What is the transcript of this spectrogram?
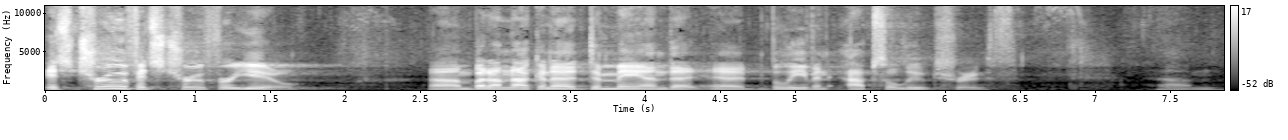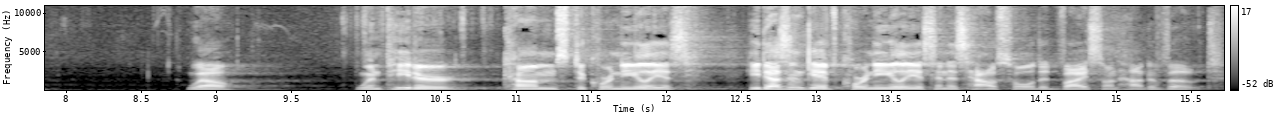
it's true if it's true for you. Um, but I'm not going to demand that uh, believe in absolute truth. Um, well, when Peter comes to Cornelius, he doesn't give Cornelius and his household advice on how to vote.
